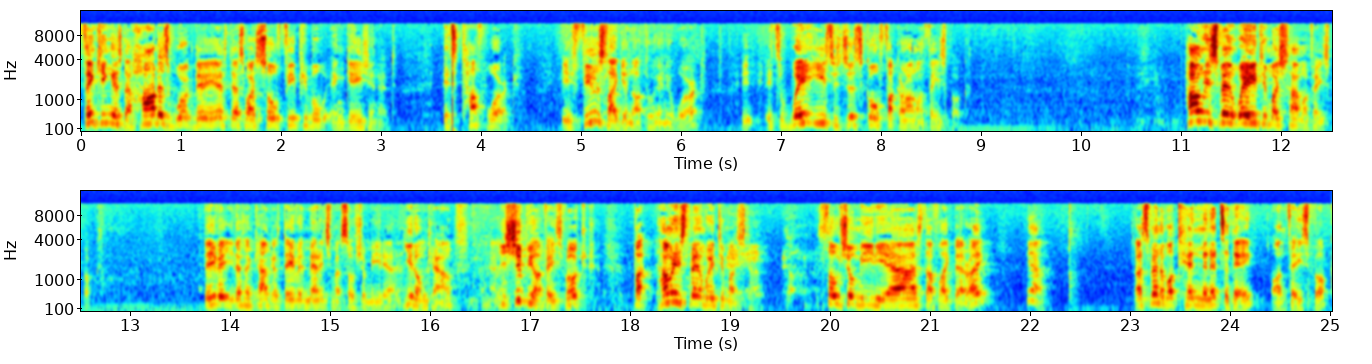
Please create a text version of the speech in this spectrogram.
Thinking is the hardest work there is. That's why so few people engage in it. It's tough work. It feels like you're not doing any work. It- it's way easier to just go fuck around on Facebook. How many spend way too much time on Facebook? David, it doesn't count because David manages my social media. You don't count. You should be on Facebook. But how many spend way too much time? Social media, stuff like that, right? Yeah. I spend about 10 minutes a day on Facebook.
